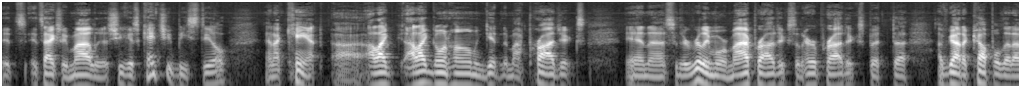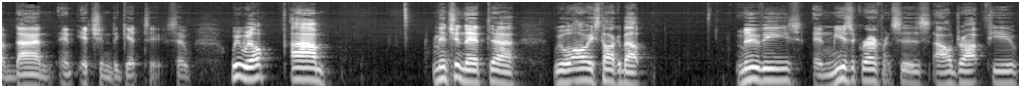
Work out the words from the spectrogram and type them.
It's it's actually my list. She goes, "Can't you be still?" And I can't. Uh, I like I like going home and getting to my projects and uh, so they're really more my projects than her projects. But uh, I've got a couple that I'm dying and itching to get to. So we will um, mention that uh, we will always talk about movies and music references. I'll drop a few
